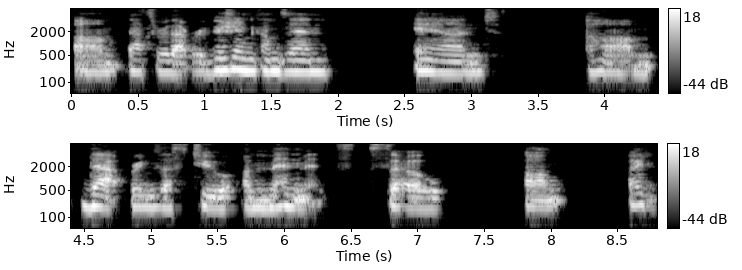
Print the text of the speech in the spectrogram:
um, that's where that revision comes in. And um, that brings us to amendments. So um, I,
